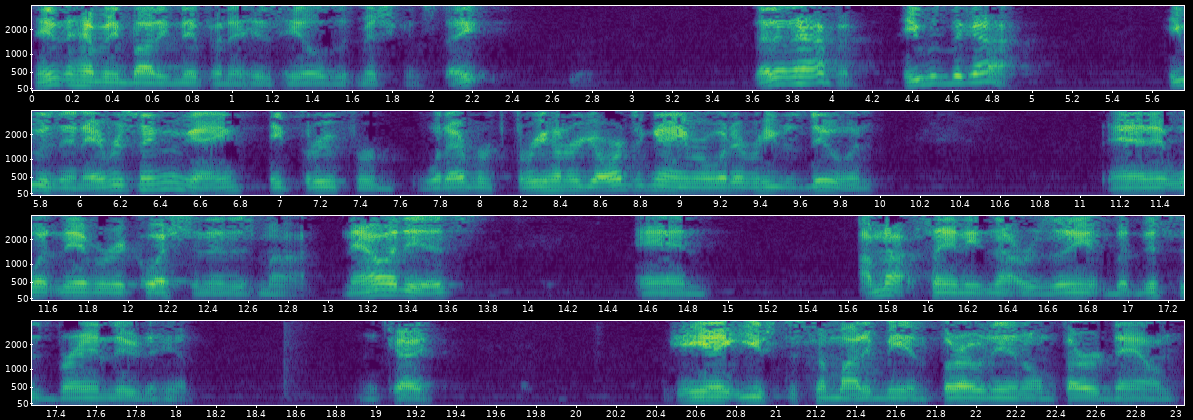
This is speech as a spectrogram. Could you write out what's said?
He didn't have anybody nipping at his heels at Michigan State. That didn't happen. He was the guy. He was in every single game. He threw for whatever 300 yards a game or whatever he was doing, and it wasn't ever a question in his mind. Now it is, and I'm not saying he's not resilient, but this is brand new to him. Okay, he ain't used to somebody being thrown in on third down.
